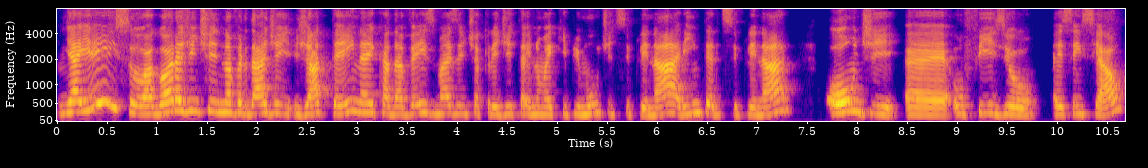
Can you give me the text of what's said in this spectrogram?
E aí é isso. Agora a gente, na verdade, já tem, né? E cada vez mais a gente acredita em uma equipe multidisciplinar, interdisciplinar, onde é, o físio é essencial,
